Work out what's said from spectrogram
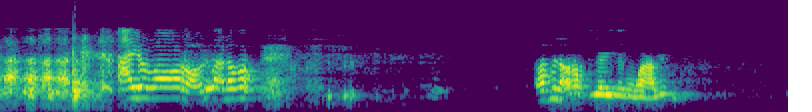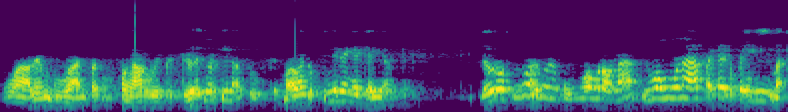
Ayo loro, lu apa? Tapi nak roh kiai sing walim, walim guanteng pengaruh gede ngerti nak suka. Malah kepingin ngekei ya. Lha Rasulullah wong roh nabi, wong munafik kayak kepengen iman.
